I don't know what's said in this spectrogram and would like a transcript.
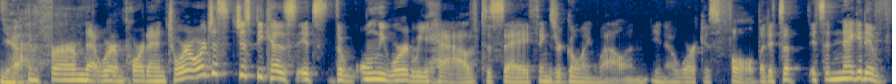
yeah. confirm that we're important or or just just because it's the only word we have to say things are going well and you know work is full but it's a it's a negative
